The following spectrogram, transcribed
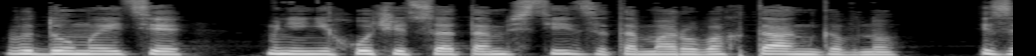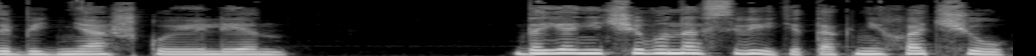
Вы думаете, мне не хочется отомстить за Тамару Вахтанговну и за бедняжку Елен? Да я ничего на свете так не хочу,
